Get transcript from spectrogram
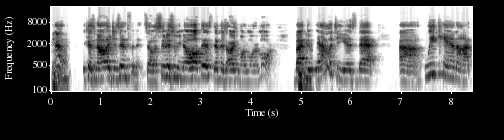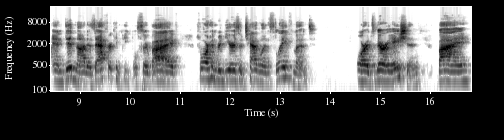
No, mm-hmm because knowledge is infinite. So as soon as we know all this, then there's always more and more and more. But mm-hmm. the reality is that uh, we cannot and did not, as African people, survive 400 years of chattel enslavement or its variation by,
